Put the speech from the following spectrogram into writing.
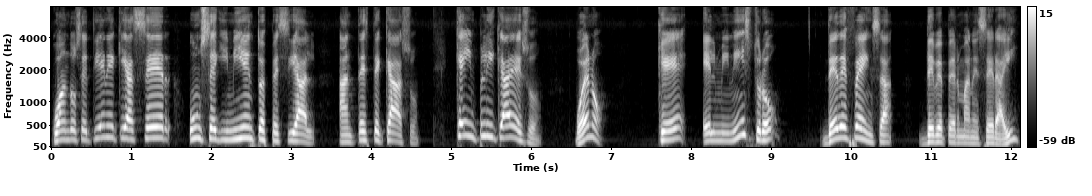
cuando se tiene que hacer un seguimiento especial ante este caso, ¿qué implica eso? Bueno, que el ministro de Defensa debe permanecer ahí.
